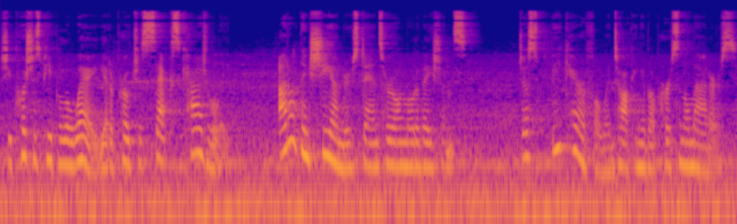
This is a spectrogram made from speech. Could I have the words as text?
She pushes people away, yet approaches sex casually. I don't think she understands her own motivations. Just be careful when talking about personal matters.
